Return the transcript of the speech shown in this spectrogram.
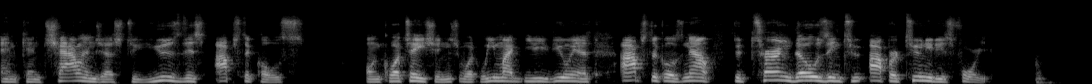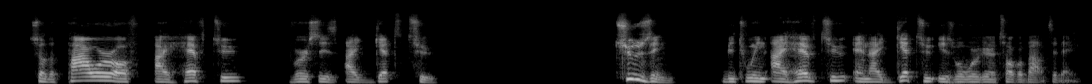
and can challenge us to use these obstacles on quotations, what we might be viewing as obstacles now, to turn those into opportunities for you. So the power of I have to versus I get to. Choosing between I have to and I get to is what we're going to talk about today.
